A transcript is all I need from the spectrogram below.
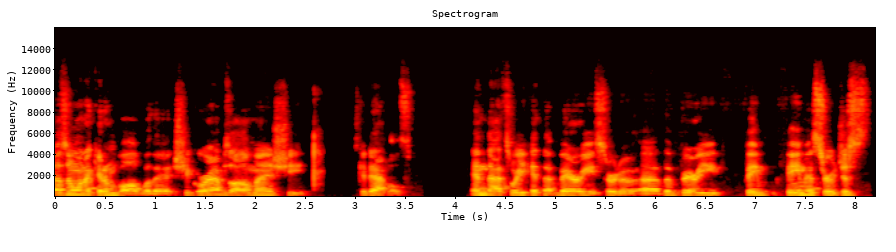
doesn't want to get involved with it. She grabs Alma and she skedaddles. And that's where you get that very sort of uh, the very fam- famous or just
